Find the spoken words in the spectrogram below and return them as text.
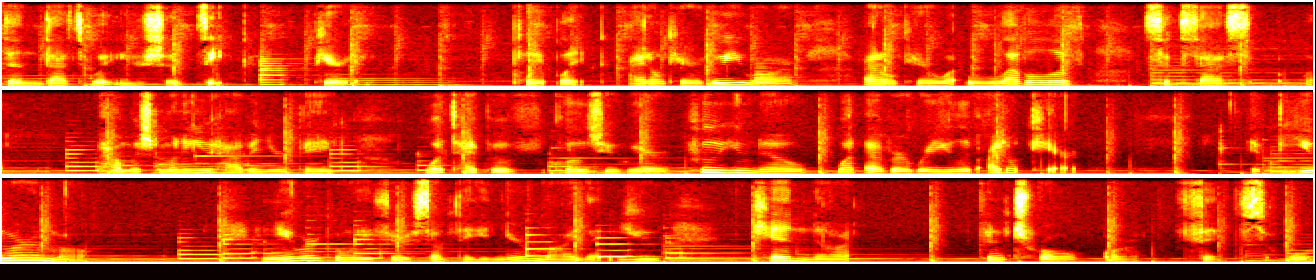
then that's what you should seek. Period. Point blank. I don't care who you are. I don't care what level of success, how much money you have in your bank, what type of clothes you wear, who you know, whatever, where you live, I don't care. If you are a mom and you are going through something in your mind that you cannot control or fix or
